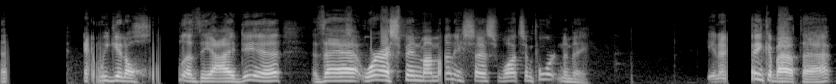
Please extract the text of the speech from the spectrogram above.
and we get a hold of the idea that where I spend my money says what's important to me. You know, think about that.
